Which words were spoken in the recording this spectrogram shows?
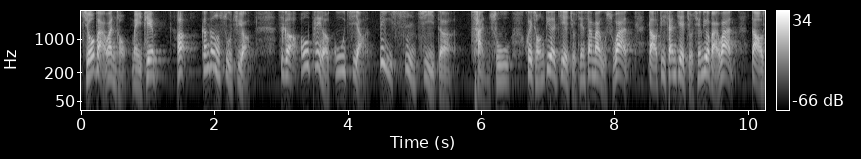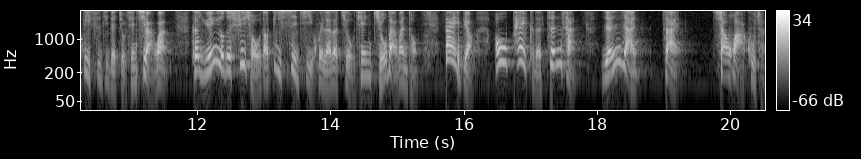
九百万桶每天。好，刚刚的数据啊，这个欧佩尔估计啊，第四季的。产出会从第二届九千三百五十万到第三届九千六百万，到第四季的九千七百万。可原油的需求到第四季会来到九千九百万桶，代表 OPEC 的增产仍然在消化库存。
